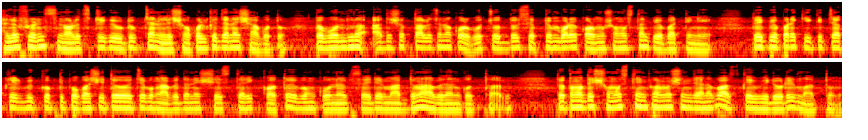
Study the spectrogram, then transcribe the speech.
Hello friends knowledge trick YouTube চ্যানেলে সকলকে জানাই স্বাগত। তো বন্ধুরা, আজ সপ্তাহে আলোচনা করব চোদ্দোই সেপ্টেম্বরের কর্মসংস্থান পেপারটি নিয়ে। তো এই পেপারে কী কী চাকরির বিজ্ঞপ্তি প্রকাশিত হয়েছে এবং আবেদনের শেষ তারিখ কত এবং কোন ওয়েবসাইটের মাধ্যমে আবেদন করতে হবে? তো তোমাদের সমস্ত ইনফরমেশন জানাব আজকে ভিডিওটির মাধ্যমে।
